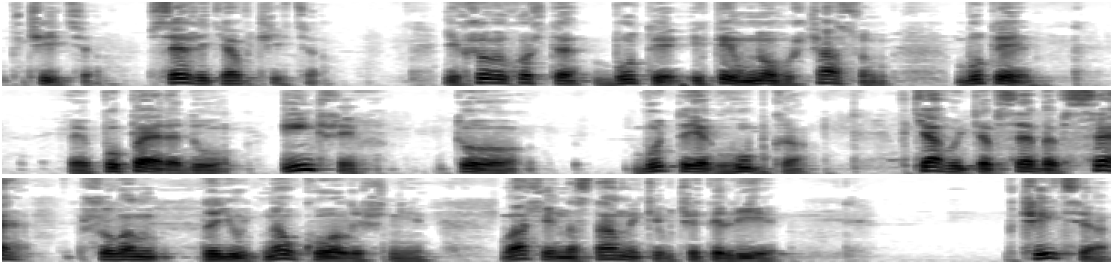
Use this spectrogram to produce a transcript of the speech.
Вчіться. Все життя вчіться. Якщо ви хочете бути, йти в ногу з часом, бути е, попереду інших, то будьте як губка, втягуйте в себе все, що вам дають навколишні, ваші наставники, вчителі. Вчіться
